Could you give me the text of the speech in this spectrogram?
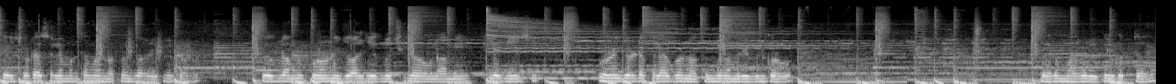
সেই ছোটো সেলের মধ্যে আমরা নতুন জল রিফিল করব। তো এগুলো আমি পুরনো জল যেগুলো ছিল, ওগুলো আমি ফেলে দিয়েছি। পুরনো জলটা ফেলার পর নতুন জল আমি রিফিল করব। তো এরকমভাবে রিফিল করতে হবে।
